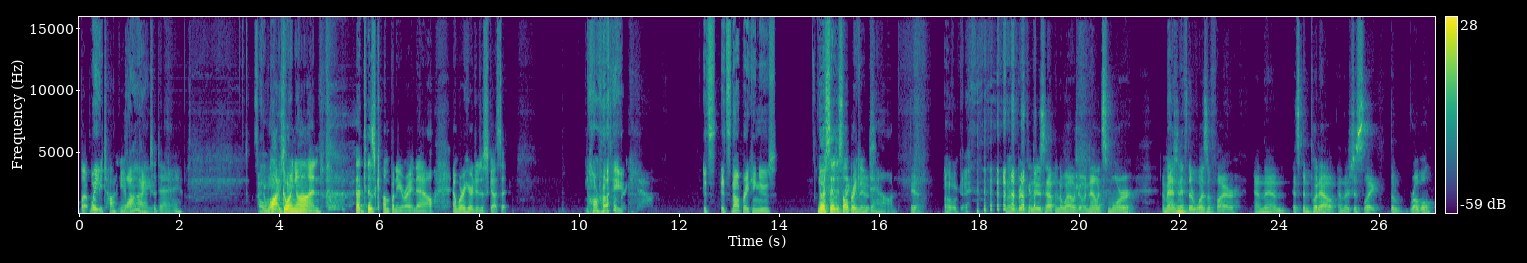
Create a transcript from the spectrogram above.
but we'll Wait, be talking why? about that today. I a lot going understand on at this company right now, and we're here to discuss it. all right. It's it's not breaking news. No, I It's said not it's all breaking breaking news. down. Yeah. Oh, okay. No, the breaking news happened a while ago, and now it's more. Imagine if there was a fire, and then it's been put out, and there's just like the rubble.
